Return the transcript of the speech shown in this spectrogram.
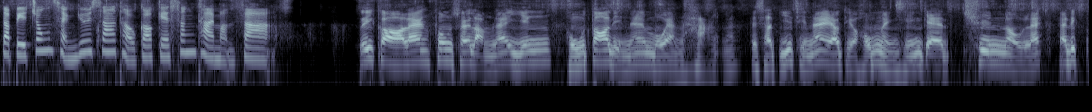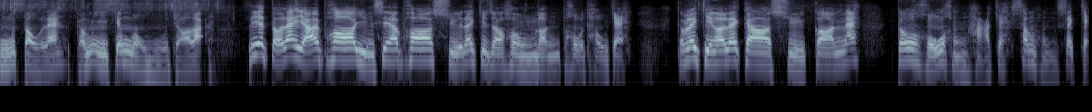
特別鍾情於沙頭角嘅生態文化。呢個咧風水林咧已經好多年咧冇人行啦。其實以前咧有條好明顯嘅村路咧，一啲古道咧，咁已經模糊咗啦。呢一度咧有一棵原先一棵樹咧叫做紅鱗葡萄嘅，咁你見到呢個樹幹咧。都好紅下嘅，深紅色嘅，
